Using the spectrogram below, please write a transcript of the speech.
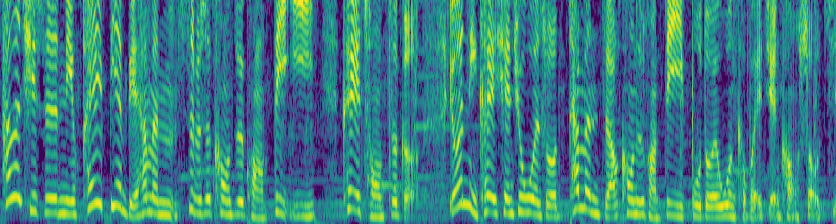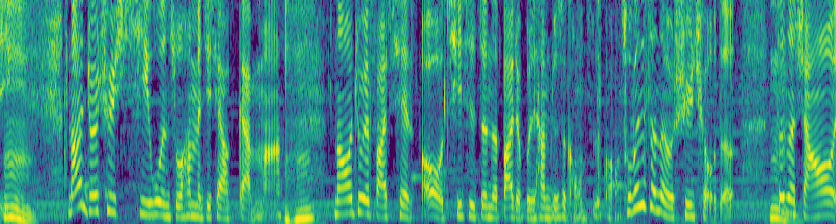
他们，其实你可以辨别他们是不是控制狂。第一，可以从这个，因为你可以先去问说，他们只要控制狂，第一步都会问可不可以监控手机。嗯，然后你就会去细问说他们接下来要干嘛。嗯，然后就会发现哦，其实真的八九不离，他们就是控制狂，除非是真的有需求的，真的想要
